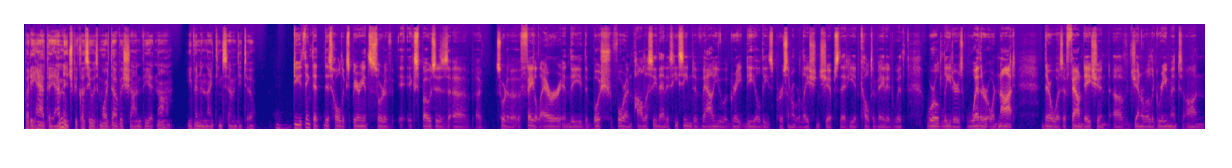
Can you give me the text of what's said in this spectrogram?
but he had the image because he was more dovish on Vietnam even in 1972. Do you think that this whole experience sort of exposes a, a sort of a fatal error in the, the Bush foreign policy? That is, he seemed to value a great deal these personal relationships that he had cultivated with world leaders, whether or not there was a foundation of general agreement on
